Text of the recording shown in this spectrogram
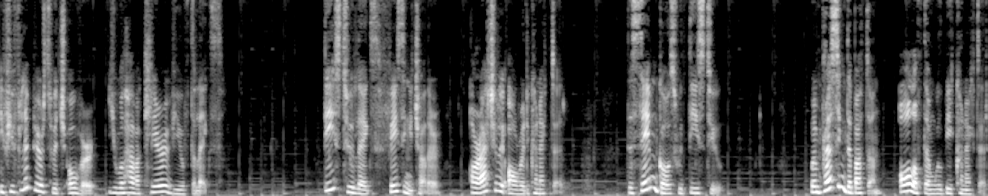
If you flip your switch over, you will have a clearer view of the legs. These two legs facing each other are actually already connected. The same goes with these two. When pressing the button, all of them will be connected.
